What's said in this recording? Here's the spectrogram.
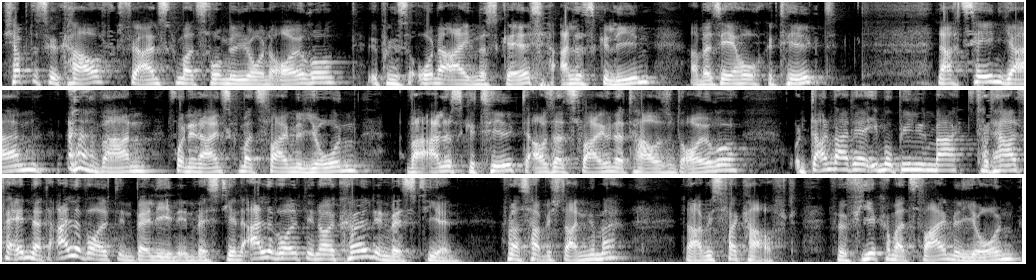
Ich habe das gekauft für 1,2 Millionen Euro, übrigens ohne eigenes Geld, alles geliehen, aber sehr hoch getilgt. Nach zehn Jahren waren von den 1,2 Millionen war alles getilgt, außer 200.000 Euro. Und dann war der Immobilienmarkt total verändert. Alle wollten in Berlin investieren, alle wollten in Neukölln investieren. Was habe ich dann gemacht? Da habe ich es verkauft für 4,2 Millionen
